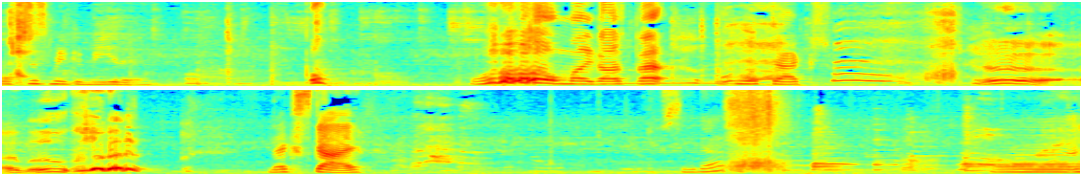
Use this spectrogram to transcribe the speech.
Let's just make him eat it. Oh! Oh my gosh, that looked actually. Next guy. See that? Uh.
